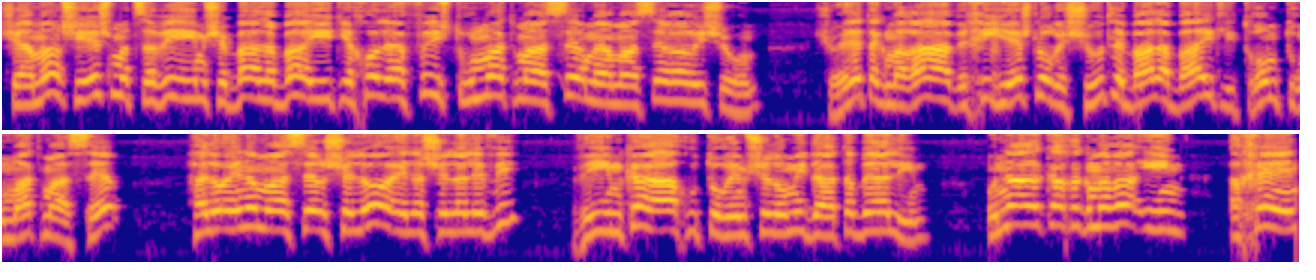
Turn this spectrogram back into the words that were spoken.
שאמר שיש מצבים שבעל הבית יכול להפריש תרומת מעשר מהמעשר הראשון, שואלת הגמרא, וכי יש לו רשות לבעל הבית לתרום תרומת מעשר? הלא אין המעשר שלו, אלא של הלוי, ואם כך, הוא תורם שלא מדעת הבעלים. עונה על כך הגמרא אין, אכן,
